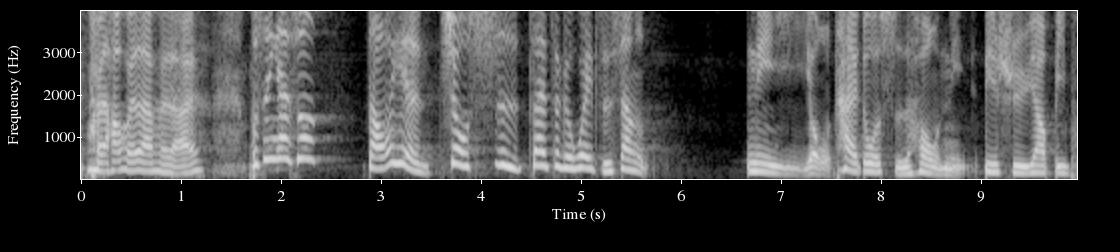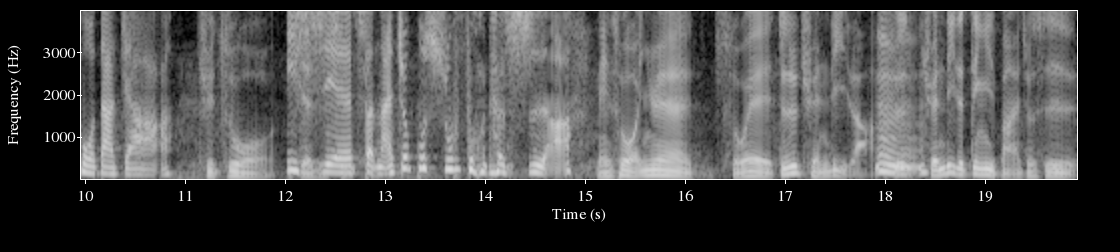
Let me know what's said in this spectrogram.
回来，回来，回来。不是应该说，导演就是在这个位置上，你有太多时候，你必须要逼迫大家去做一些本来就不舒服的事啊。没错，因为所谓就是权力啦，嗯、就是权力的定义本来就是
